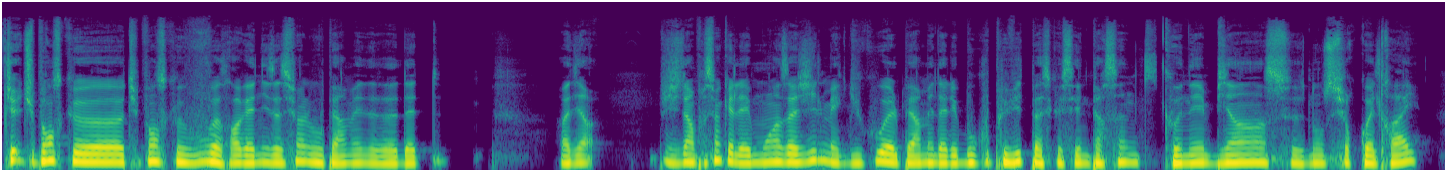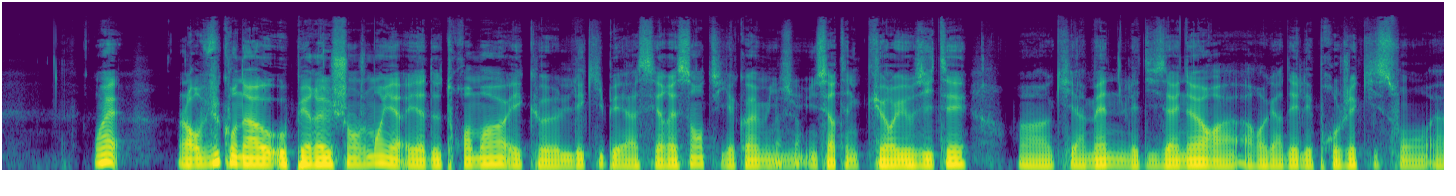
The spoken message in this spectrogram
tu, penses que tu penses que vous, votre organisation, elle vous permet d'être, on va dire, j'ai l'impression qu'elle est moins agile, mais que du coup, elle permet d'aller beaucoup plus vite parce que c'est une personne qui connaît bien ce dont sur quoi elle travaille? Ouais. Alors vu qu'on a opéré le changement il y a 2-3 mois et que l'équipe est assez récente, il y a quand même une, une certaine curiosité euh, qui amène les designers à, regarder les projets qui sont euh,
